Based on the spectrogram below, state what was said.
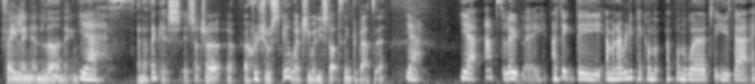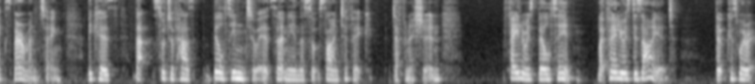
failing and learning. yes And I think it's it's such a, a, a crucial skill actually when you start to think about it. Yeah. Yeah, absolutely. I think the, I mean, I really pick on the, up on the word that you use there, experimenting, because that sort of has built into it, certainly in the sort of scientific definition, failure is built in. Like failure is desired, that because we're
